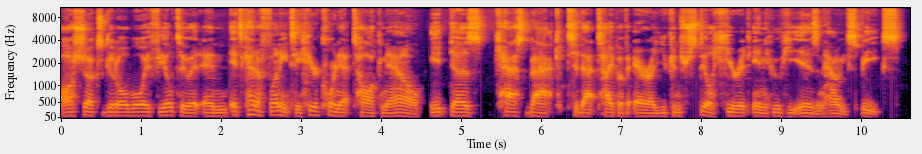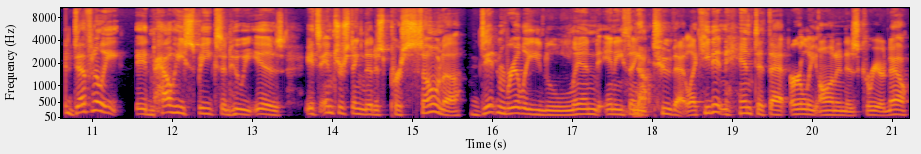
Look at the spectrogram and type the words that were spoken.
aw shucks, good old boy feel to it. And it's kind of funny to hear Cornette talk now. It does cast back to that type of era. You can still hear it in who he is and how he speaks. Definitely in how he speaks and who he is, it's interesting that his persona didn't really lend anything No. to that. Like he didn't hint at that early on in his career. Now,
